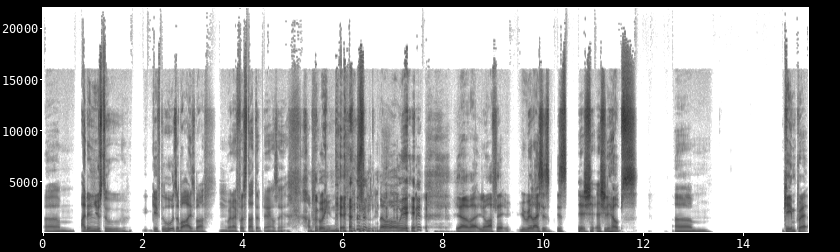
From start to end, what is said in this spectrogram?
Um, I didn't used to give two hoots about ice bath Mm. when I first started playing. I was like, I'm not going in there. no way. yeah, but you know, after that, you realize it's, it's it sh- actually helps. Um, game prep.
